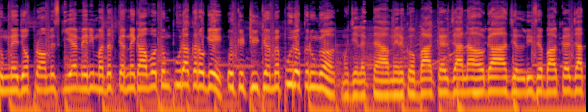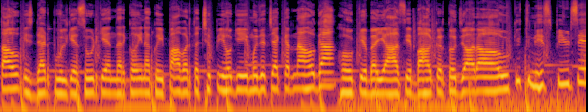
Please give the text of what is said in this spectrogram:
तुमने जो प्रॉमिस किया है मेरी मदद करने का, वो तुम पूरा करोगे। ओके ठीक है, मैं पूरा करूँगा। मुझे लगता है मेरे को भाग कर जाना होगा। जल्दी से भाग कर जाता हूँ। इस डेड पूल के सूट के अंदर कोई ना कोई पावर तो छुपी होगी, मुझे चेक करना होगा। ओके मैं यहाँ से बाहर कर तो जा रहा हूँ। कितनी स्पीड से।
